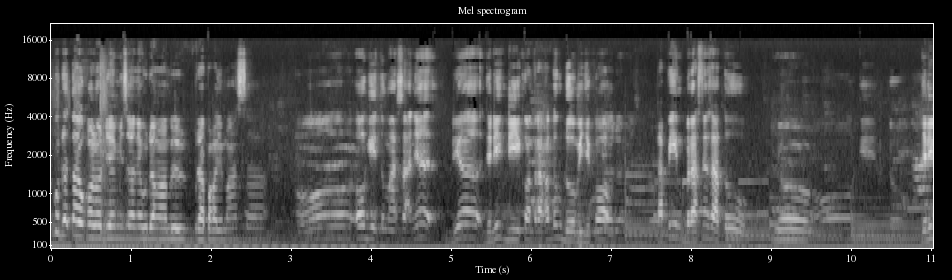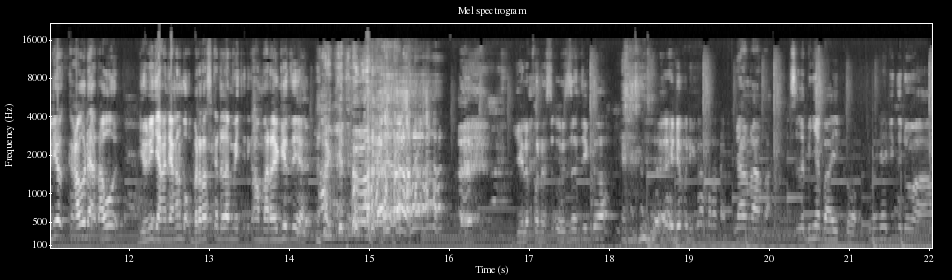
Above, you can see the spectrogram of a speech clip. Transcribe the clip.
Aku udah tahu kalau dia misalnya udah ngambil berapa kali masak. oh oh gitu masaknya dia jadi di kontrakan tuh dua biji kok Iya, tapi berasnya satu Yo. oh gitu jadi dia kau udah tahu Dioni jangan-jangan bawa beras ke dalam di kamarnya gitu ya Ah gitu. gila penuh uzon juga hidup di kontrakan Enggak, enggak, enggak. Selebihnya baik kok. Cuma kayak gitu doang.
